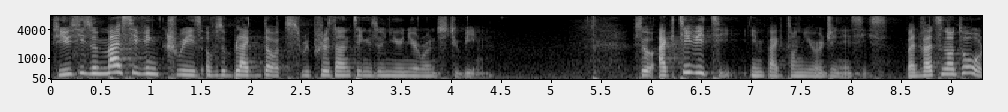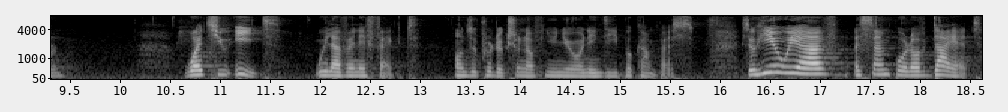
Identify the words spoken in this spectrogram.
So you see the massive increase of the black dots representing the new neurons to be. So activity impact on neurogenesis. But that's not all. What you eat will have an effect on the production of new neurons in the hippocampus. So here we have a sample of diet,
